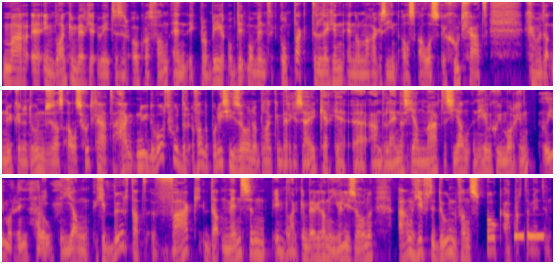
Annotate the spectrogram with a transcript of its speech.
maar in Blankenbergen weten ze er ook wat van. En ik probeer op dit moment contact te leggen. En normaal gezien, als alles goed gaat, gaan we dat nu kunnen doen. Dus als alles goed gaat, hangt nu de woordvoerder van de politiezone Blankenbergen-Zuikerken aan de lijn. Dat is Jan Maartens. Jan, een hele goede morgen. Goedemorgen, hallo. Jan, gebeurt dat vaak dat mensen in Blankenberg dan, in jullie zone, aangifte doen van spookappartementen?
